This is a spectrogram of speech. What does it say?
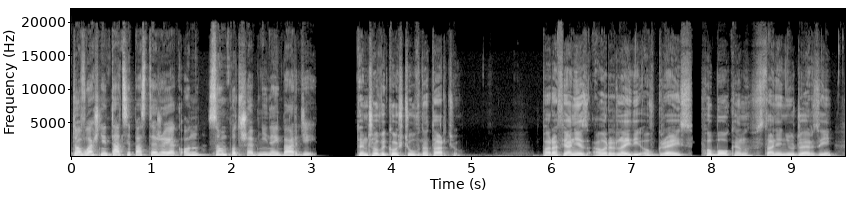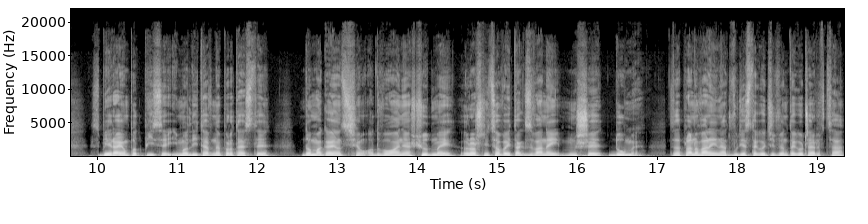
to właśnie tacy pasterze jak on są potrzebni najbardziej. Tęczowy kościół w natarciu. Parafianie z Our Lady of Grace w Hoboken w stanie New Jersey zbierają podpisy i modlitewne protesty, domagając się odwołania siódmej, rocznicowej tzw. mszy dumy, zaplanowanej na 29 czerwca,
